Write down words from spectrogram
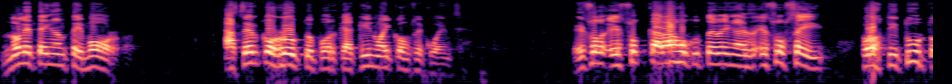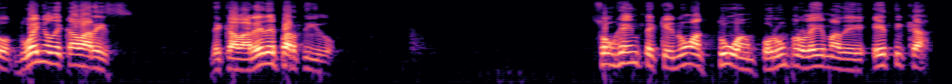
no le tengan temor a ser corrupto porque aquí no hay consecuencias. Eso, esos carajos que ustedes ven, esos seis prostitutos, dueños de cabarets, de cabaret de partido, son gente que no actúan por un problema de ética,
